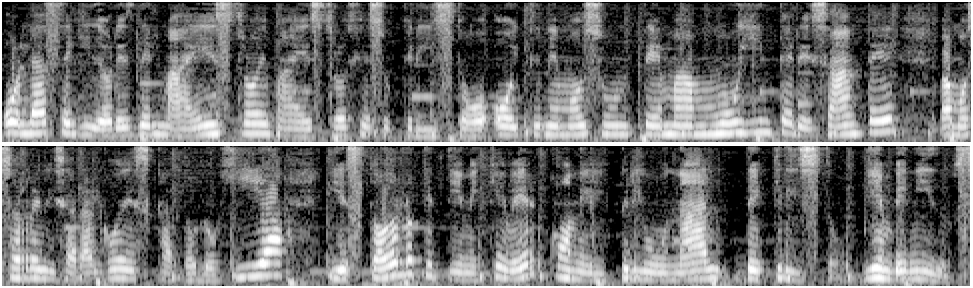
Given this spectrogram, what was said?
Hola seguidores del Maestro de Maestros Jesucristo. Hoy tenemos un tema muy interesante. Vamos a revisar algo de escatología y es todo lo que tiene que ver con el Tribunal de Cristo. Bienvenidos.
